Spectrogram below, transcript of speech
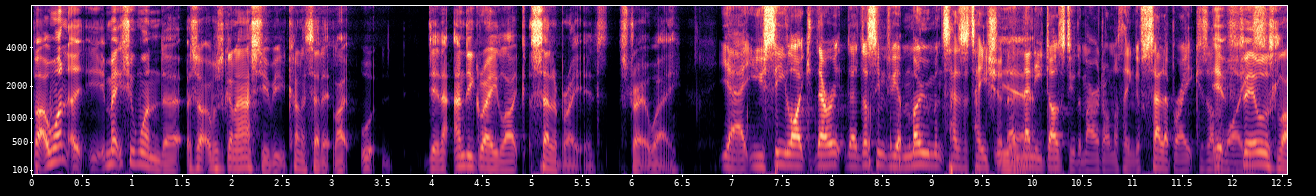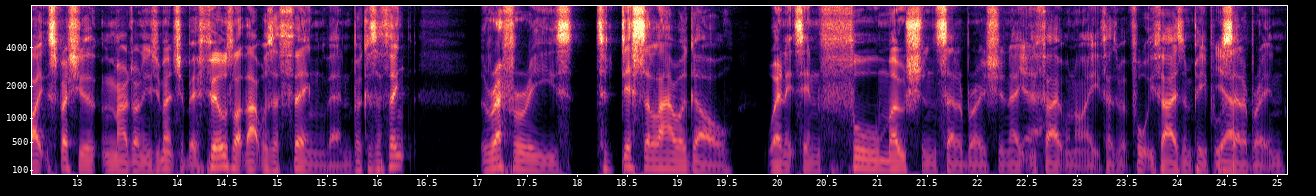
But I want it makes you wonder. So I was going to ask you, but you kind of said it. Like, did Andy Gray like celebrated straight away? Yeah, you see, like there there does seem to be a moment's hesitation, Yeah. and then he does do the Maradona thing of celebrate because otherwise, It feels like, especially in Maradona, as you mentioned, but it feels like that was a thing then because I think the referees to disallow a goal when it's in full motion celebration, eighty thousand, well not eighty thousand, but forty thousand people Yeah. celebrating.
